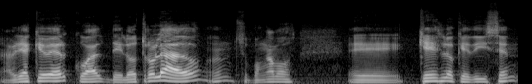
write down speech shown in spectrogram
Habría que ver cuál del otro lado, supongamos, eh, qué es lo que dicen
